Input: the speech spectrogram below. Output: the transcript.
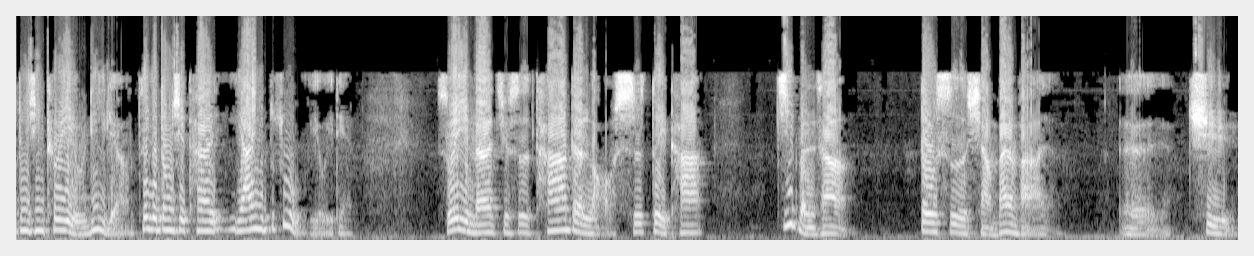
内心特别有力量，这个东西他压抑不住，有一点。所以呢，就是他的老师对他基本上。都是想办法，呃，去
